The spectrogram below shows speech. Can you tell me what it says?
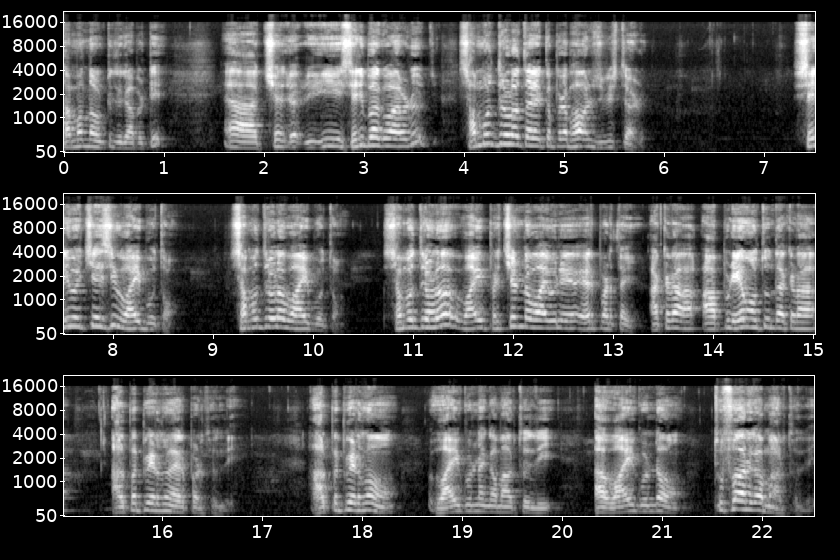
సంబంధం ఉంటుంది కాబట్టి ఈ శని భగవానుడు సముద్రంలో తన యొక్క ప్రభావాన్ని చూపిస్తాడు. శని వచ్చేసి వాయుభూతం. సముద్రంలో వాయుభూతం. సముద్రంలో వాయు ప్రచండ వాయువులు ఏర్పడతాయి. అక్కడ అప్పుడు ఏమవుతుంది? అక్కడ అల్పపీడనం ఏర్పడుతుంది. అల్పపీడనం వాయుగుండంగా మారుతుంది. ఆ వాయుగుండం తుఫానుగా మారుతుంది.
